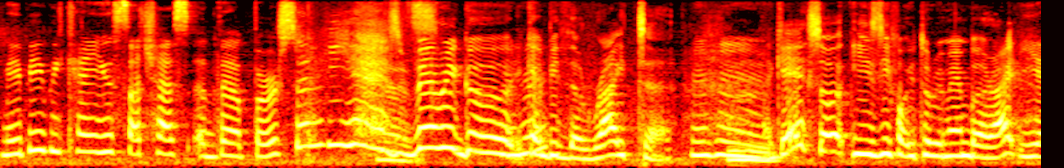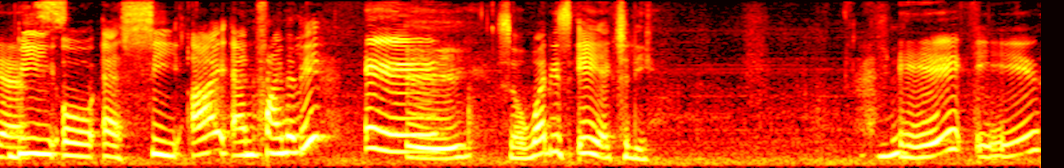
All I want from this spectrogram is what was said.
Maybe we can use such as the person. Yes, Yes. very good. It can be the writer. Mm-hmm. Okay, so easy for you to remember, right? Yes. B O S C I, and finally, A. A. so what is A actually? A is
